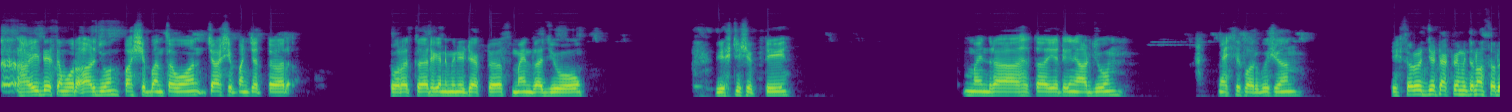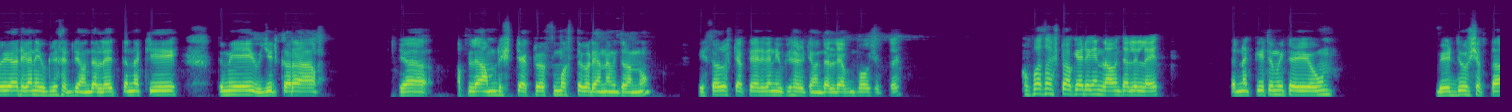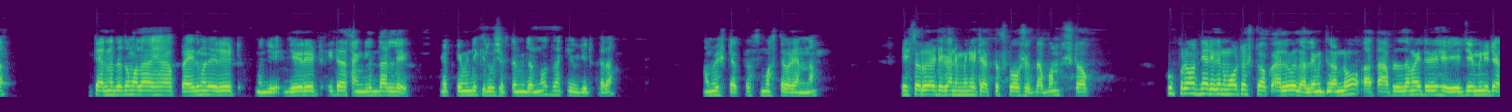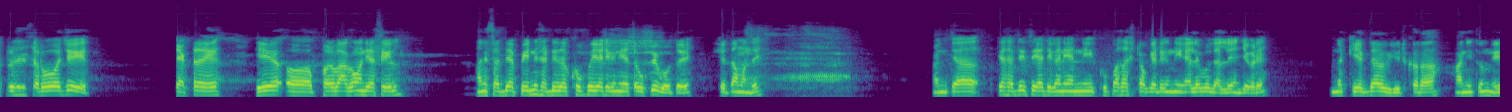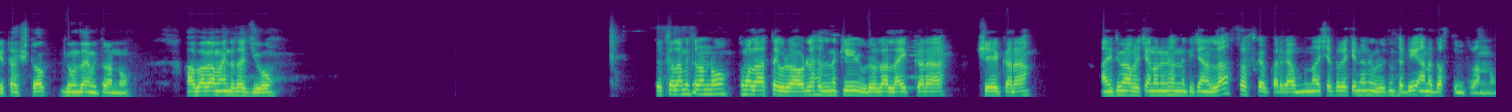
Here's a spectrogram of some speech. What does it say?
हा इथे समोर अर्जुन पाचशे पंचावन्न चारशे पंच्याहत्तर. चौऱ्याहत्तर या ठिकाणी mini tractors Mahindra Jivo S T Shakti Mahindra या ठिकाणी अर्जुन मॅक्सी फॉर्ग्युशन हे सर्व जे ट्रॅक्टर मित्रांनो सर्व या ठिकाणी विक्रीसाठी ठेवून आहेत. तर नक्की तुम्ही व्हिजिट करा. या आपल्या अमरीश ट्रॅक्टर्स मस्तकडे यांना मित्रांनो. हे सर्व ट्रॅक्टर या ठिकाणी विक्रीसाठी ठेवून आलेले आपण पाहू शकतोय. खूप असा स्टॉक या ठिकाणी लावून आलेला आहे तर नक्की तुम्ही ते येऊन भेट देऊ शकता. त्यानंतर तुम्हाला ह्या प्राइसमध्ये रेट म्हणजे जे रेट इथं सांगितले आले यात कमी देखील होऊ शकता. मित्रांनो नक्की विजिट करा. अमरीश ट्रॅक्टर्स मस्त गाड्यांना हे सर्व या ठिकाणी मिनी ट्रॅक्टर्स पाहू शकता आपण. स्टॉक खूप प्रमाणात या ठिकाणी मोठं स्टॉक अवेलेबल झालं मित्रांनो. आता आपल्याला माहिती आहे हे जे मिनी ट्रॅक्टर हे सर्व जे आहेत ट्रॅक्टर आहे हे फळबागामध्ये असेल. आणि सध्या पेरणीसाठी तर खूप या ठिकाणी याचा उपयोग होतोय शेतामध्ये. आणि त्या त्यासाठीच या ठिकाणी यांनी खूप असा स्टॉक या ठिकाणी अवेलेबल झाले यांच्याकडे. नक्की एकदा व्हिजिट करा आणि इथून हे स्टॉक घेऊन जा मित्रांनो. हा बघा महिंद्राचा जिओ. तर चला मित्रांनो तुम्हाला आजचा व्हिडिओ आवडला असेल नक्की व्हिडिओला लाईक करा शेअर करा. आणि तुम्ही आपल्या चॅनल नक्की चॅनलला सबस्क्राईब करा. पुन्हा अशा प्रकारचे नवीन व्हिडिओसाठी आणत असतो मित्रांनो.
